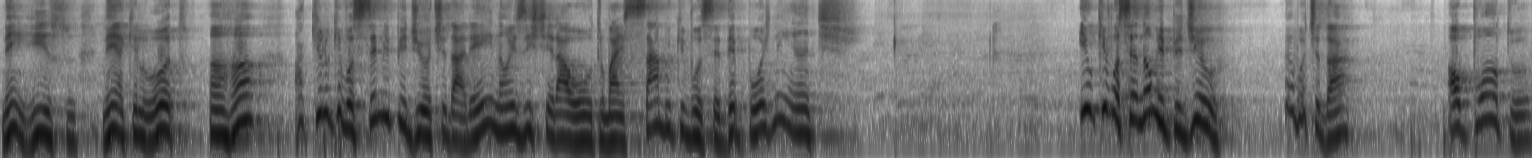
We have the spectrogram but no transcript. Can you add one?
nem isso, nem aquilo outro. Aham. Uhum. Aquilo que você me pediu, eu te darei, não existirá outro, mas sabe o que você depois nem antes. E o que você não me pediu, eu vou te dar. Ao ponto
